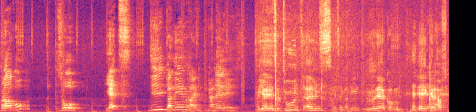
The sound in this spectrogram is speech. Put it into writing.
Bravo. So. Jetzt die Garnelen rein. Garnele, ey. Wie er jetzt so tut, als würde er kochen. Ekelhaft.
